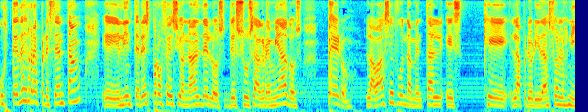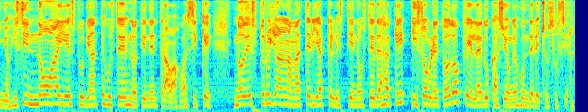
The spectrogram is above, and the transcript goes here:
ustedes representan eh, el interés profesional de, los, de sus agremiados, pero la base fundamental es que la prioridad son los niños. Y si no hay estudiantes, ustedes no tienen trabajo. Así que no destruyan la materia que les tiene a ustedes aquí y sobre todo que la educación es un derecho social.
